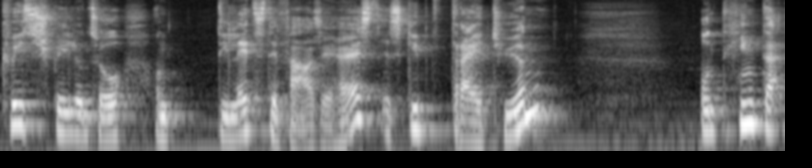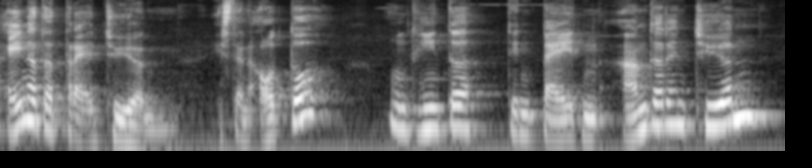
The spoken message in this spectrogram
Quizspiel und so, und die letzte Phase heißt, es gibt drei Türen und hinter einer der drei Türen ist ein Auto und hinter den beiden anderen Türen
